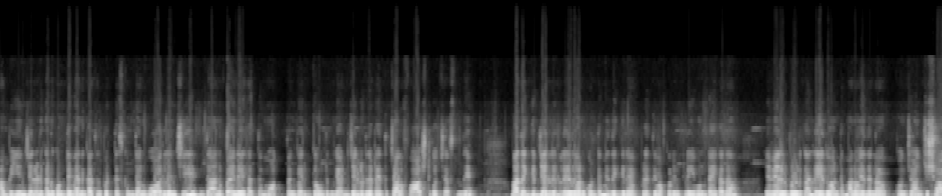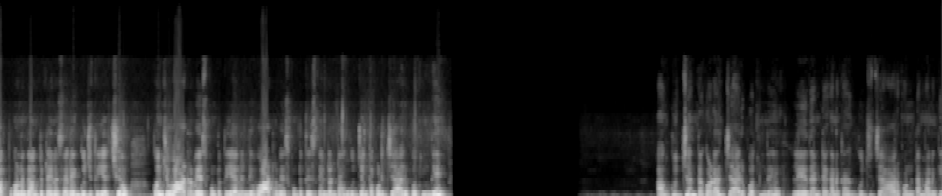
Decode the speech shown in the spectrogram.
ఆ బియ్యం జల్లెడు కనుక ఉంటే వెనకాతలు పెట్టేసుకుని దాని బోర్లించి దానిపైన వేసేస్తే మొత్తం గరిగ్గా ఉంటుంది కానీ తోట అయితే చాలా ఫాస్ట్గా వచ్చేస్తుంది. మా దగ్గర జల్లెడు లేదు అనుకుంటే మీ దగ్గర ప్రతి ఒక్కరి ఇంట్లో ఇవి ఉంటాయి కదా అవైలబుల్గా లేదు అంటే మనం ఏదైనా కొంచెం అంచు షార్ప్గా ఉన్న దాంతోటైనా సరే గుజ్జు తీయచ్చు. కొంచెం వాటర్ వేసుకుంటూ తీయాలండి. వాటర్ వేసుకుంటూ తీస్తే ఏంటంటే ఆ గుజ్జు అంతా కూడా జారిపోతుంది. ఆ గుజ్జు అంతా కూడా జారిపోతుంది. లేదంటే కనుక గుజ్జు జారకుండా మనకి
